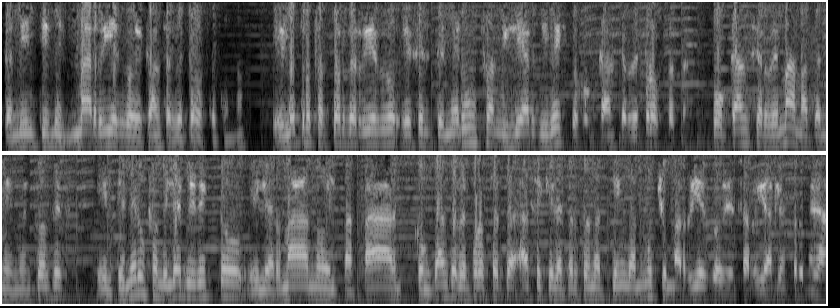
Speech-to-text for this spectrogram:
también tiene más riesgo de cáncer de próstata, ¿no? El otro factor de riesgo es el tener un familiar directo con cáncer de próstata o cáncer de mama también, ¿no? Entonces, el tener un familiar directo, el hermano, el papá, con cáncer de próstata hace que la persona tenga mucho más riesgo de desarrollar la enfermedad.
